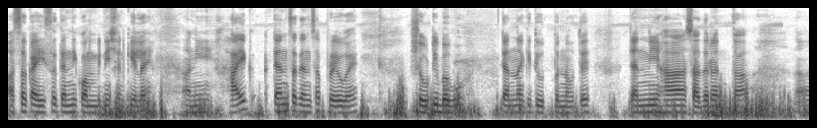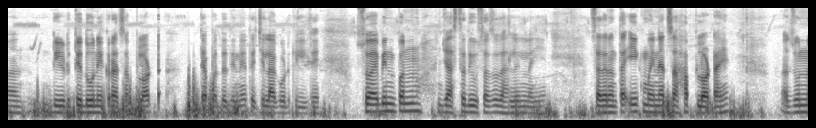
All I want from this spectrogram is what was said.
असं काहीसं त्यांनी कॉम्बिनेशन केलं आहे आणि हा एक त्यांचा त्यांचा प्रयोग आहे. शेवटी बघू. त्यांना किती उत्पन्न होते त्यांनी हा साधारणतः दीड ते दोन एकराचा प्लॉट त्या पद्धतीने त्याची लागवड केलेली आहे. सोयाबीन पण जास्त दिवसाचं झालेलं नाही आहे. साधारणतः एक महिन्याचा हा प्लॉट आहे. अजून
